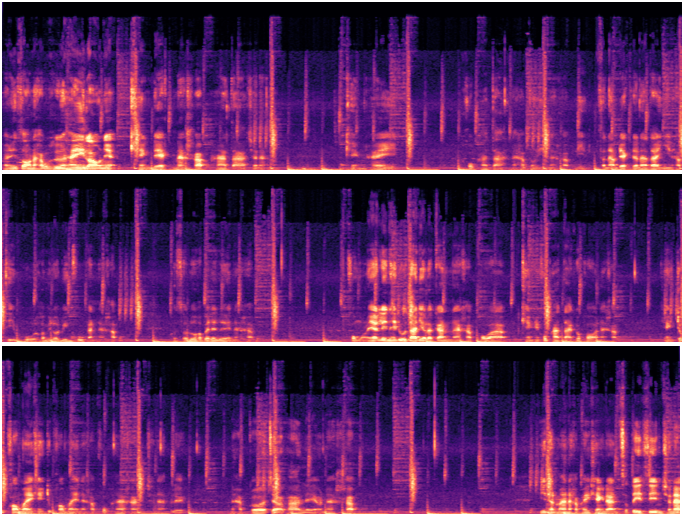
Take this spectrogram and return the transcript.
อันที่สองนะครับก็คือให้เราเนี่ยแข่งเด็กนะครับ 5 ตาชนะ แข่งให้ครบ5ตานะครับตรงนี้นะครับนี่สนามเด็กจะหน้าตาอย่างนี้นะครับสีชมพูแล้วก็มีรถวิ่งคู่กันนะครับกดโซโล่เข้าไปได้เลยนะครับ ผมขออนุญาตเล่นให้ดูตาเดียวแล้วกันนะครับ เพราะว่าแข่งให้ครบ5ตาก็พอนะครับแข่งจบเข้าใหม่แข่งจบเข้าใหม่นะครับครบ5ครั้งชนะไปเลยนะครับ ก็จะผ่านแล้วนะครับที่ถัดมานะครับให้แข่งด่านสตีซีนชนะ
